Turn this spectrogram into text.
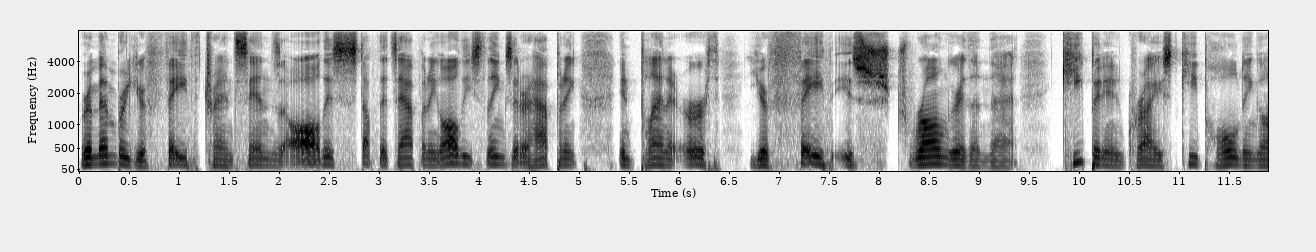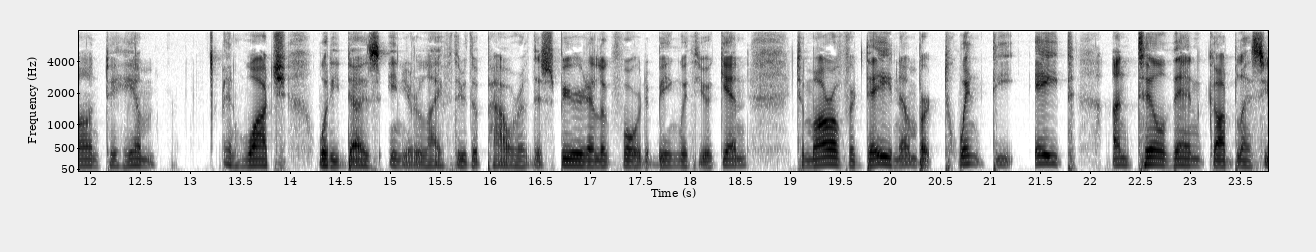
Remember, your faith transcends all this stuff that's happening, all these things that are happening in planet Earth. Your faith is stronger than that. Keep it in Christ, keep holding on to Him and watch what he does in your life through the power of the Spirit. I look forward to being with you again tomorrow for day number 28. Until then, God bless you.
